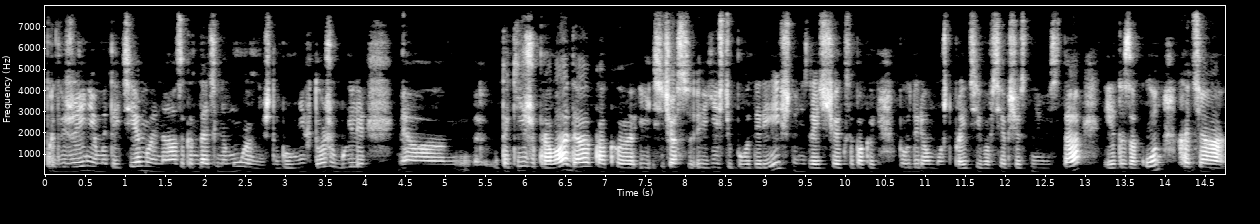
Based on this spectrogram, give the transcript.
продвижением этой темы на законодательном уровне, чтобы у них тоже были такие же права, да, как и сейчас есть у поводырей, что незрячий человек с собакой-поводырем может пройти во все общественные места, и это закон, хотя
